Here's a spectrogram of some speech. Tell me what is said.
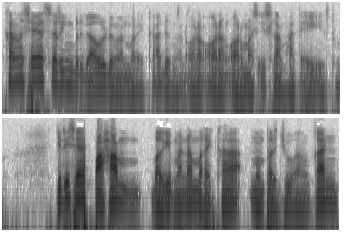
karena saya sering bergaul dengan mereka dengan orang-orang ormas Islam HTI itu jadi saya paham bagaimana mereka memperjuangkan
